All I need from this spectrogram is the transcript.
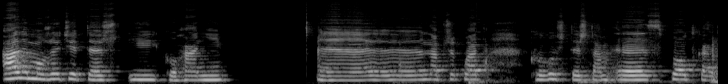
ale możecie też i kochani, e, na przykład kogoś też tam e, spotkać.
